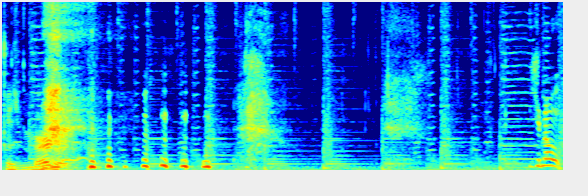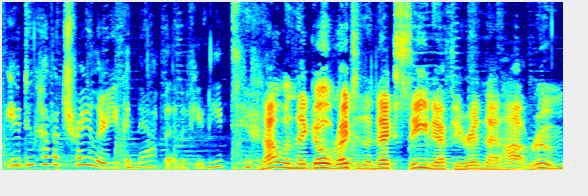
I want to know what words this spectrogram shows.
It was murder. You know, you do have a trailer you can nap in if you need to. Not when they go right to the next scene after you're in that hot room.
